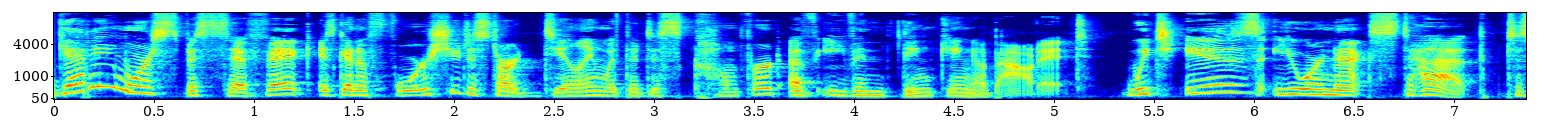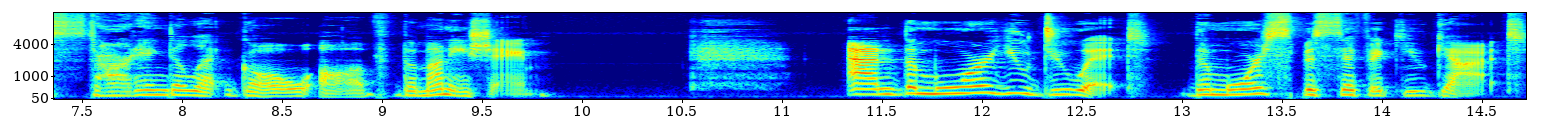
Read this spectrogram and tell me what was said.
Getting more specific is going to force you to start dealing with the discomfort of even thinking about it, which is your next step to starting to let go of the money shame. And the more you do it, the more specific you get,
